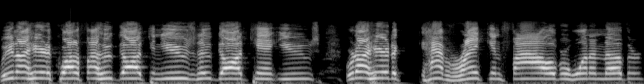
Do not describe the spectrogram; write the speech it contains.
We're not here to qualify who God can use and who God can't use. We're not here to have rank and file over one another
